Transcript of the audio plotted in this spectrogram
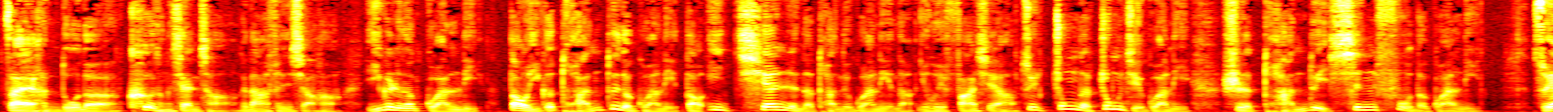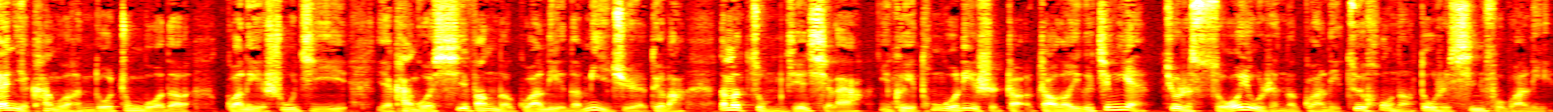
在很多的课程现场跟大家分享哈，一个人的管理到一个团队的管理到一千人的团队管理呢，你会发现啊，最终的终极管理是团队心腹的管理。虽然你看过很多中国的管理书籍，也看过西方的管理的秘诀，对吧？那么总结起来啊，你可以通过历史找找到一个经验，就是所有人的管理最后呢都是心腹管理。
